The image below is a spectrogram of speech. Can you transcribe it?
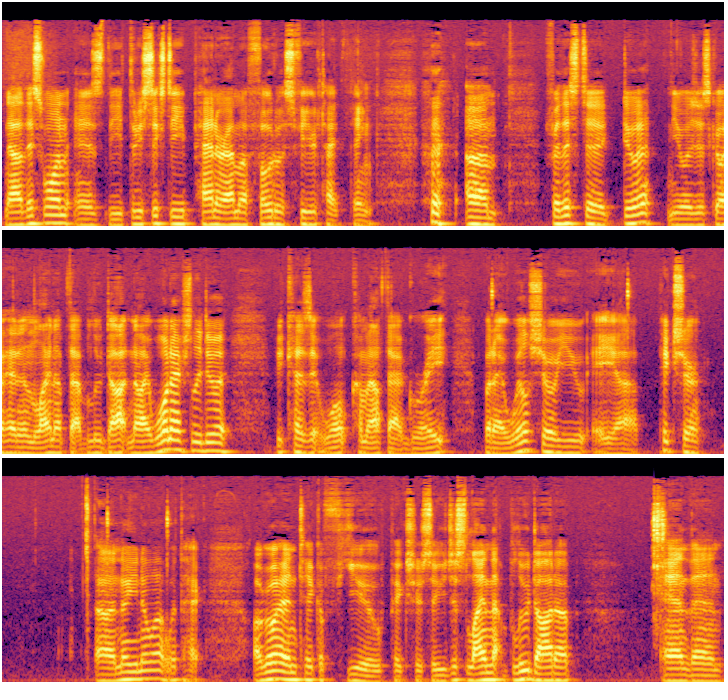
Now this one is the 360 panorama photosphere type thing. um, for this to do it, you will just go ahead and line up that blue dot. Now I won't actually do it because it won't come out that great, but I will show you a uh, picture. Uh, no, you know what? What the heck? I'll go ahead and take a few pictures. So you just line that blue dot up, and then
